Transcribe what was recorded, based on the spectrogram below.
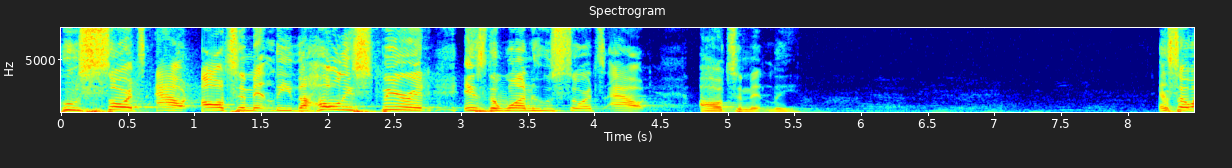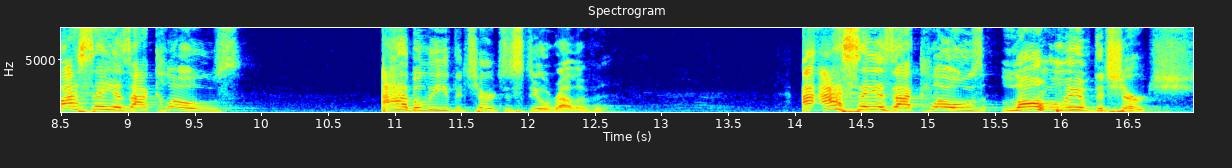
who sorts out ultimately. The Holy Spirit is the one who sorts out ultimately. And so I say as I close, I believe the church is still relevant. I, I say as I close, long live the church.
